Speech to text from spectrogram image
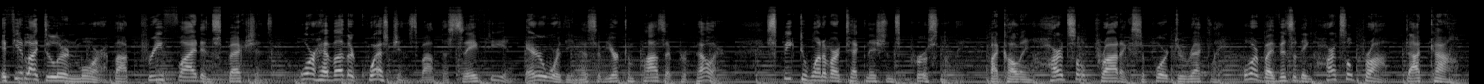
If you'd like to learn more about pre flight inspections or have other questions about the safety and airworthiness of your composite propeller, speak to one of our technicians personally by calling Hartzell Product Support directly or by visiting hartzellprop.com.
